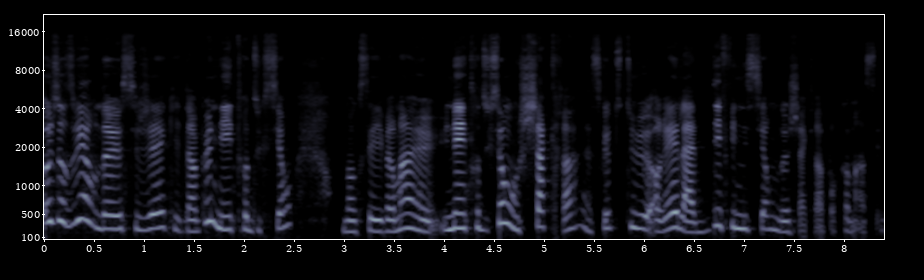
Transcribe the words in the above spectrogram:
Aujourd'hui, on a un sujet qui est un peu une introduction. Donc, c'est vraiment un- une introduction au chakra. Est-ce que tu aurais la définition de chakra pour commencer?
